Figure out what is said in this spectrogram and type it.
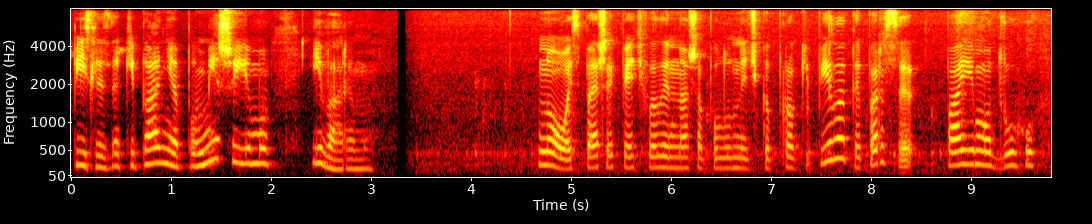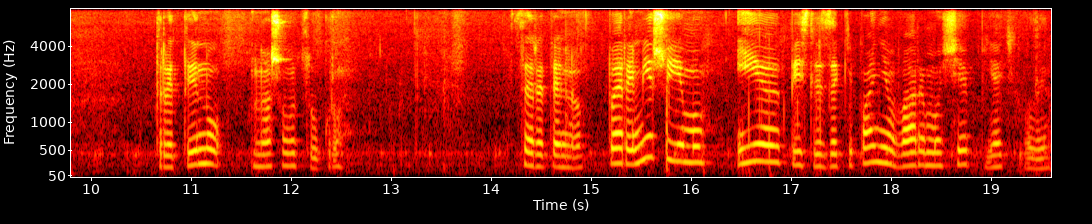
після закипання помішуємо і варимо. Ну, ось перших 5 хвилин наша полуничка прокипіла. Тепер всипаємо другу третину нашого цукру. Все ретельно перемішуємо і після закипання варимо ще 5 хвилин.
